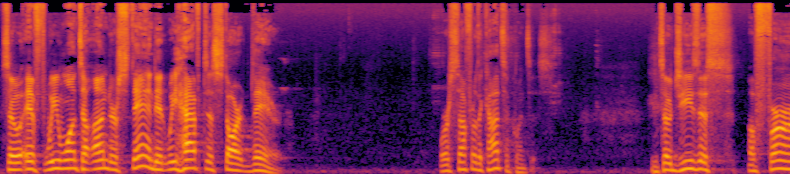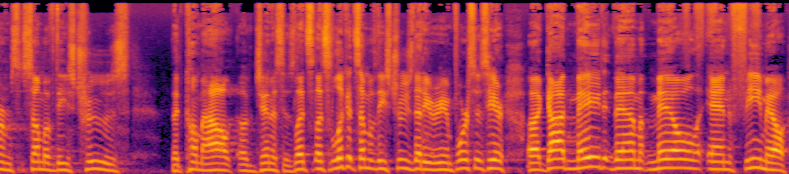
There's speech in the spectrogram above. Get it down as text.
So if we want to understand it, we have to start there or suffer the consequences. And so Jesus affirms some of these truths that come out of Genesis. Let's, let's look at some of these truths that he reinforces here. Uh, God made them male and female.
